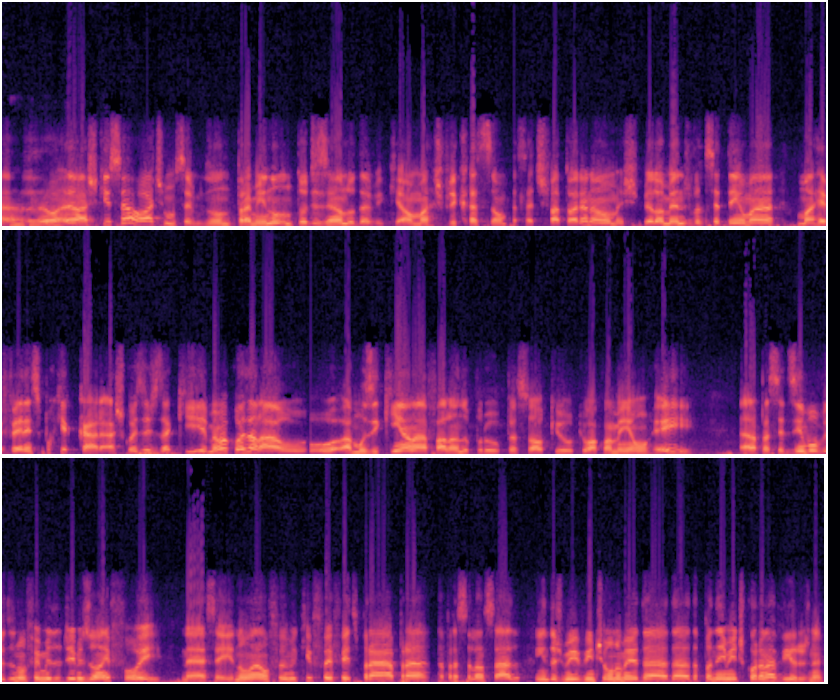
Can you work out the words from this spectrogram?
como que ele- eu, eu acho que isso é ótimo. Pra mim, não, não tô dizendo, Davi, que é uma explicação satisfatória, não. Mas pelo menos você tem uma, uma referência, porque, cara, as coisas aqui, a mesma coisa lá, o, o- a musiquinha lá falando pro pessoal que o, que o Aquaman é um rei. Era pra ser desenvolvido num filme do James Wan e foi, né? Esse aí não é um filme que foi feito pra ser lançado em 2021 no meio da, da, da pandemia de coronavírus, né?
